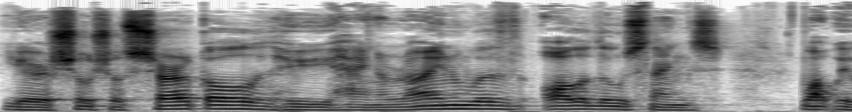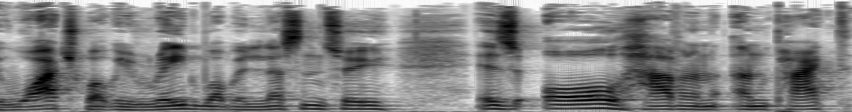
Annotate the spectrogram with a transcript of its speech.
your social circle, who you hang around with, all of those things. What we watch, what we read, what we listen to is all having an impact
